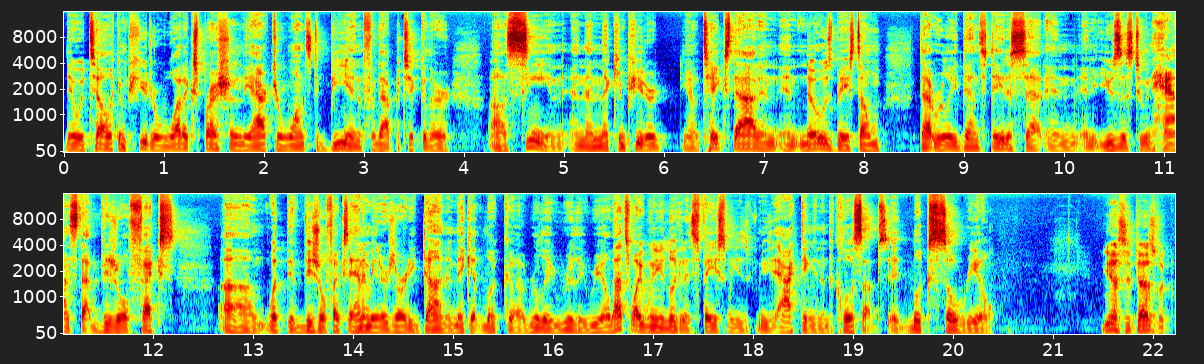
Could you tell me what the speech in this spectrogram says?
they would tell the computer what expression the actor wants to be in for that particular uh, scene. And then the computer, you know, takes that and, and knows based on that really dense data set and, and it uses to enhance that visual effects, um, what the visual effects animator's already done and make it look uh, really, really real. That's why when you look at his face when he's, when he's acting and in the close-ups, it looks so real. Yes, it does look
